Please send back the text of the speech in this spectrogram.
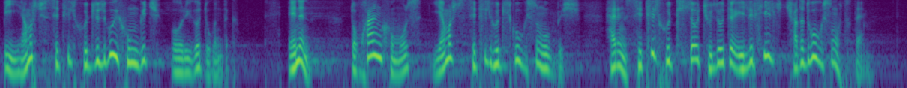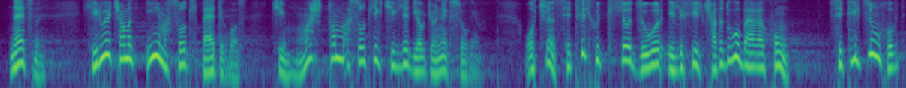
би ямар ч сэтгэл хөдлөлгүй хүн гэж өөрийгөө дүгнэдэг. Энэ нь тухайн хүмүүс ямар ч сэтгэл хөдлөлгүй гэсэн үг биш. Харин сэтгэл хөдлөлөө чөлөөтэй илэрхийлж чаддгүй гэсэн утгатай юм. Найз минь, хэрвээ чамд ийм асуудал байдаг бол чи маш том асуудлыг чиглээд явж байна гэсэн үг юм. Учир нь сэтгэл хөдлөлөө зөвөр илэрхийлж чаддгүй байгаа хүн сэтгэл зүйн хувьд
